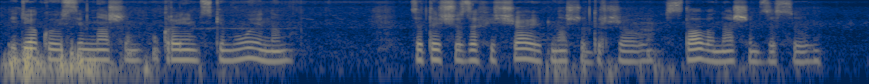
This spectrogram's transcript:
І дякую всім нашим українським воїнам за те, що захищають нашу державу. Слава нашим ЗСУ!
